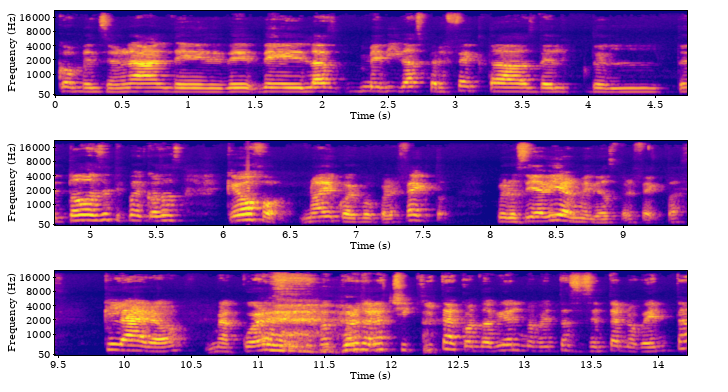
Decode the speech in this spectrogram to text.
convencional, de, de- de las medidas perfectas, del, del- de todo ese tipo de cosas, que ojo, no hay cuerpo perfecto, pero sí había medidas perfectas. Claro, me acuerdo, yo me acuerdo, era chiquita cuando había el 90, 60, 90,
